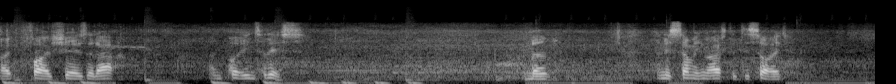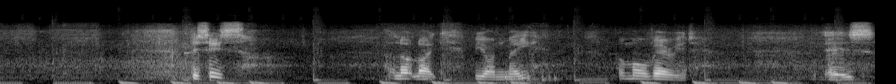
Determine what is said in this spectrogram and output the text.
like five shares of that and put into this. But and it's something I have to decide. This is a lot like Beyond Meat, but more varied. It is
